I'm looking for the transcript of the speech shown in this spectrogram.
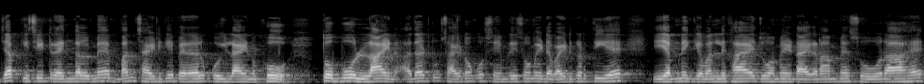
जब किसी ट्रायंगल में वन साइड के पैरेलल कोई लाइन हो तो वो लाइन अदर टू साइडों को सेम रेशो में डिवाइड करती है। ये हमने गिवन लिखा है, जो हमें डायग्राम में शो हो रहा है।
